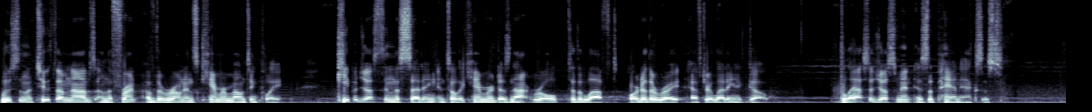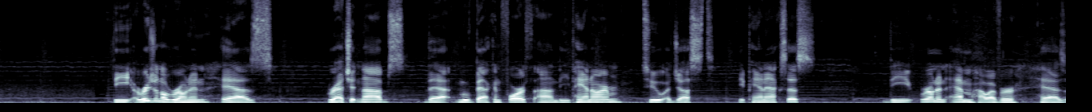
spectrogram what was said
Loosen the two thumb knobs on the front of the Ronin's camera mounting plate. Keep adjusting the setting until the camera does not roll to the left or to the right after letting it go. The last adjustment is the pan axis. The original Ronin has ratchet knobs that move back and forth on the pan arm to adjust the pan axis. The Ronin M, however, has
